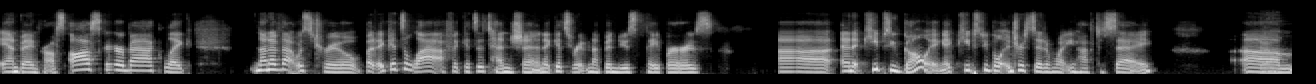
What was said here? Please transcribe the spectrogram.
anne bancroft's oscar back. Like none of that was true but it gets a laugh. It gets attention. It gets written up in newspapers. Uh, and it keeps you going. It keeps people interested in what you have to say. Um, yeah.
